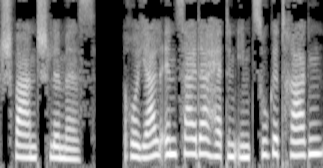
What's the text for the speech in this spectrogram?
Schwan Schlimmes. Royal Insider hätten ihm zugetragen,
